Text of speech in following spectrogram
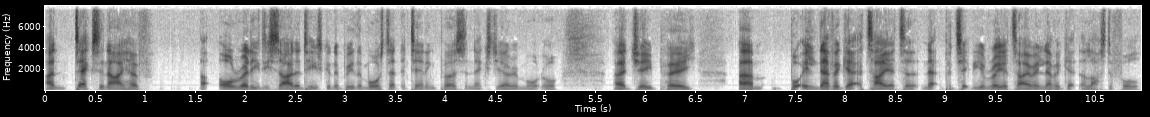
and Dex and I have uh, already decided he's going to be the most entertaining person next year in Moto uh, GP. Um, but he'll never get a tyre to, particularly a rear tyre. He'll never get the last a full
